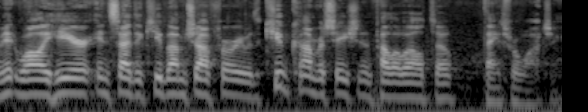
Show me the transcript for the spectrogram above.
Amit Walia here, inside theCUBE. I'm John Furrier with theCUBE Conversation in Palo Alto. Thanks for watching.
